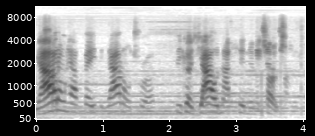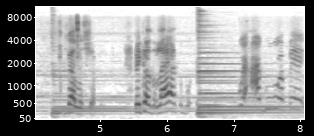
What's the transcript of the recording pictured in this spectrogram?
y'all don't have faith, and y'all don't trust because y'all not sitting in the church fellowshipping. Because last where I grew up at,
